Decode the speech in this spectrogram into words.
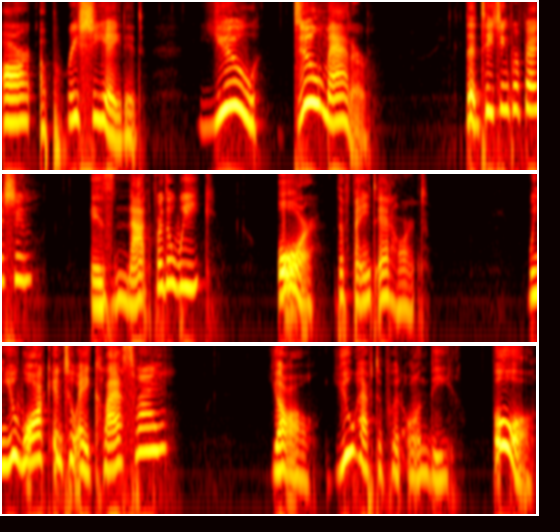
are appreciated. You do matter. The teaching profession is not for the weak or the faint at heart. When you walk into a classroom, y'all, you have to put on the full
